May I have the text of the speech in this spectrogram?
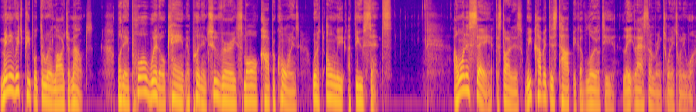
Many rich people threw in large amounts, but a poor widow came and put in two very small copper coins worth only a few cents. I want to say at the start of this, we covered this topic of loyalty late last summer in 2021.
